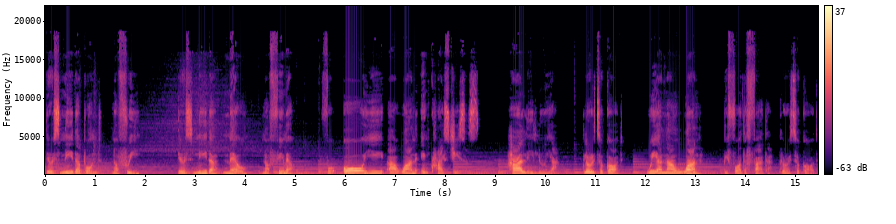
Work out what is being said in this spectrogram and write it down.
there is neither bond nor free, there is neither male nor female, for all ye are one in Christ Jesus. Hallelujah. Glory to God. We are now one before the Father. Glory to God.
